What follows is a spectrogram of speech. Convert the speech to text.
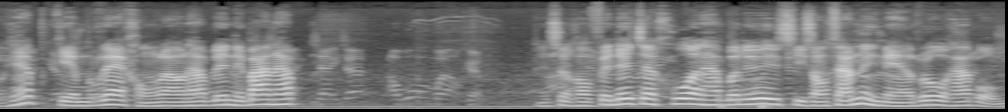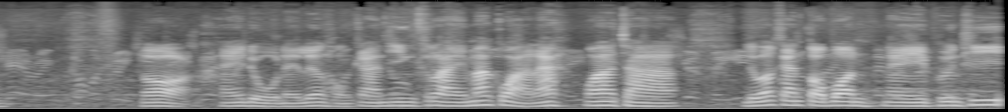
โอเคครับเกมแรกของเรานะครับ เล่นในบ้านนะครับ ในส่วนของเฟนเดอร์จะคั่วนะครับบนด้วย4 2 3 1แนโรครับผม ก็ให้ดูในเรื่องของการยิงไกลมากกว่านะ ว่าจะหรือว่าการต่อบอลในพื้นที่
